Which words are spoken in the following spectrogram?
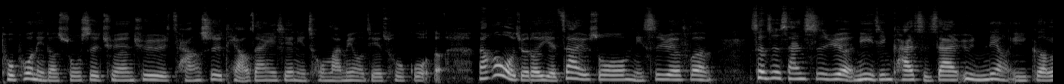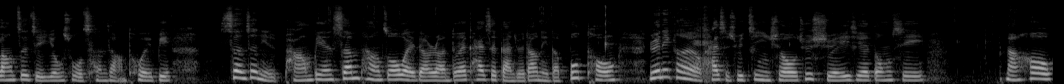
突破你的舒适圈，去尝试挑战一些你从来没有接触过的。然后我觉得也在于说，你四月份甚至三四月，你已经开始在酝酿一个让自己有所成长蜕变，甚至你旁边身旁周围的人都会开始感觉到你的不同，因为你可能有开始去进修，去学一些东西。然后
